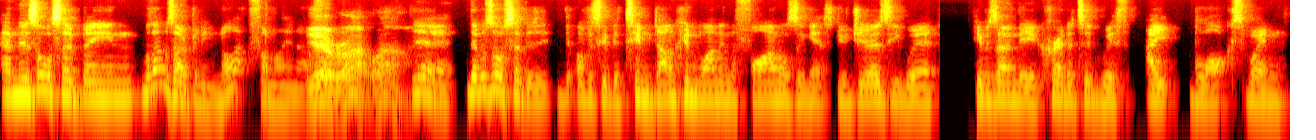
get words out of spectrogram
and there's also been well, that was opening night, funnily enough. Yeah, right. Wow. Yeah, there was also the obviously the Tim Duncan one in the finals against New Jersey, where he was only accredited with eight blocks when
